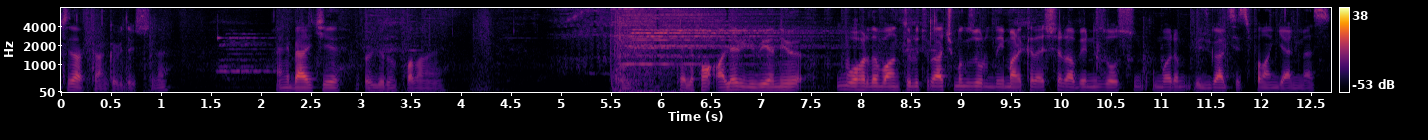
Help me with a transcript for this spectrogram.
Ulti de kanka bir de üstüne. Hani belki ölürüm falan hani. Telefon alev gibi yanıyor. Bu arada vantilatörü açmak zorundayım arkadaşlar. Haberiniz olsun. Umarım rüzgar sesi falan gelmez.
